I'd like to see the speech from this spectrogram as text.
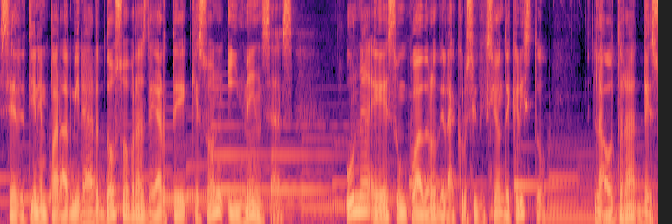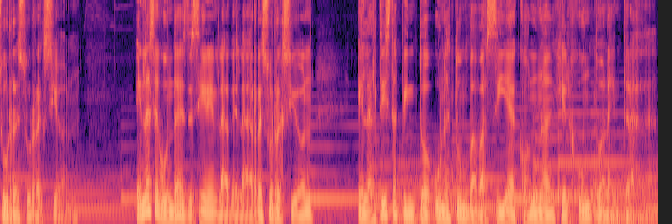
se detienen para admirar dos obras de arte que son inmensas. Una es un cuadro de la crucifixión de Cristo, la otra de su resurrección. En la segunda, es decir, en la de la resurrección, el artista pintó una tumba vacía con un ángel junto a la entrada.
